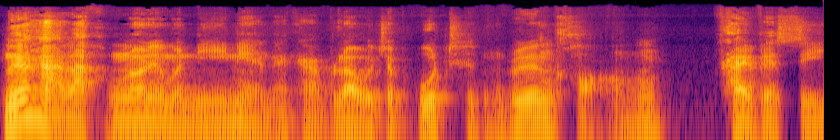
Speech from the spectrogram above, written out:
เนื้อหาหลักของเราในวันนี้เนี่ยนะครับ เราจะพูดถึงเรื่องของ privacy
